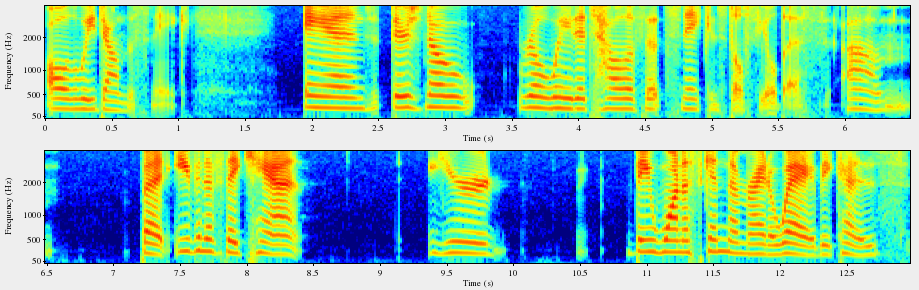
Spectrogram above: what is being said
all the way down the snake. And there's no real way to tell if that snake can still feel this. Um, but even if they can't, you're they want to skin them right away because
